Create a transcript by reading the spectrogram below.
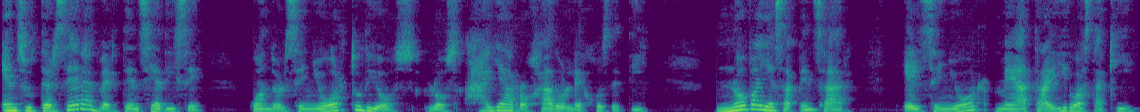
En su tercera advertencia dice, cuando el Señor tu Dios los haya arrojado lejos de ti, no vayas a pensar, el Señor me ha traído hasta aquí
